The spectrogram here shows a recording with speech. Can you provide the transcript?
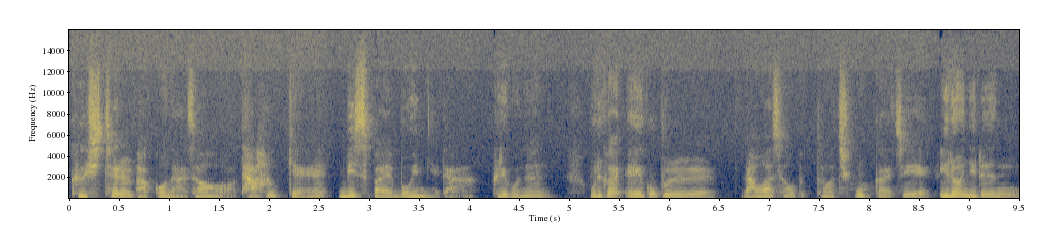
그 시체를 받고 나서 다 함께 미스바에 모입니다. 그리고는 우리가 애굽을 나와서부터 지금까지 이런 일은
